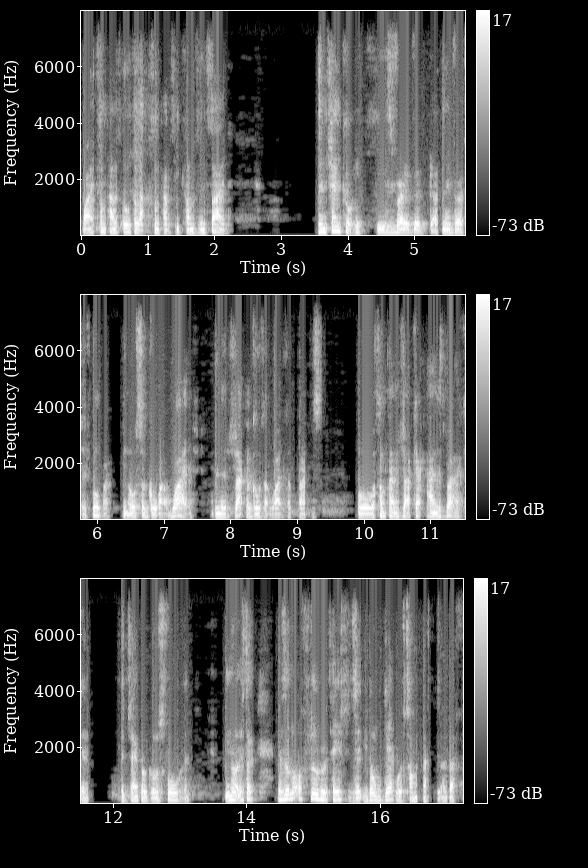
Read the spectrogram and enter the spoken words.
White sometimes overlaps, sometimes he comes inside. Zinchenko, he, he's very good as an inverted fullback. He can also go out wide, and then Xhaka goes out wide sometimes. Or sometimes Xhaka hangs back and Zinchenko goes forward. You know, it's like there's a lot of fluid rotations that you don't get with Tom at left.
